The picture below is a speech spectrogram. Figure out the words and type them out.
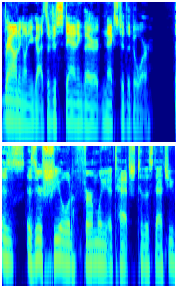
rounding on you guys. They're just standing there next to the door. Is is your shield firmly attached to the statue?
